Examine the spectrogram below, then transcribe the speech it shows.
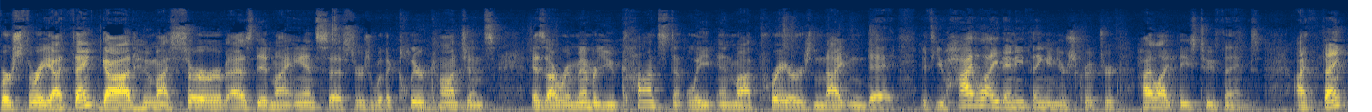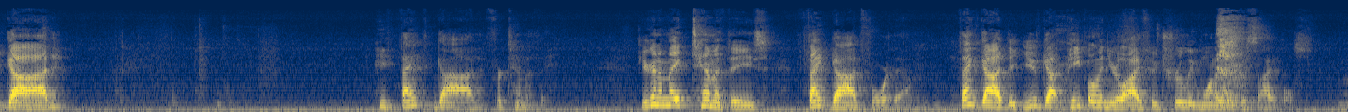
Verse 3 I thank God, whom I serve, as did my ancestors, with a clear mm-hmm. conscience, as I remember you constantly in my prayers night and day. If you highlight anything in your scripture, highlight these two things. I thank God. He thanked God for Timothy. If you're going to make Timothy's, thank God for them. Mm-hmm. Thank God that you've got people in your life who truly want to be disciples. Mm-hmm.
